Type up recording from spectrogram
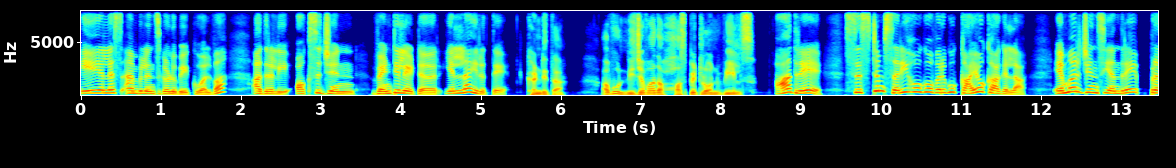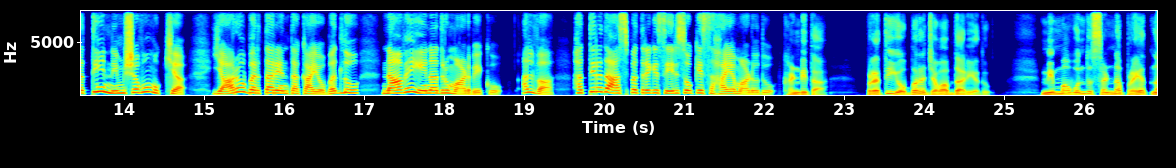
ಎಎಲ್ಎಸ್ ಆಂಬ್ಯುಲೆನ್ಸ್ಗಳು ಬೇಕು ಅಲ್ವಾ? ಅದರಲ್ಲಿ ಆಕ್ಸಿಜನ್ ವೆಂಟಿಲೇಟರ್ ಎಲ್ಲ ಇರುತ್ತೆ. ಖಂಡಿತ. ಅವು ನಿಜವಾದ ಹಾಸ್ಪಿಟಲ್ ಆನ್ ವೀಲ್ಸ್. ಆದ್ರೆ ಸಿಸ್ಟಮ್ ಸರಿ ಹೋಗೋವರೆಗೂ ಕಾಯೋಕಾಗಲ್ಲ. ಎಮರ್ಜೆನ್ಸಿ ಅಂದ್ರೆ ಪ್ರತಿ ನಿಮಿಷವೂ ಮುಖ್ಯ. ಯಾರೋ ಬರ್ತಾರೆ ಅಂತ ಕಾಯೋ ಬದ್ಲು ನಾವೇ ಏನಾದ್ರೂ ಮಾಡಬೇಕು ಅಲ್ವಾ? ಹತ್ತಿರದ ಆಸ್ಪತ್ರೆಗೆ ಸೇರಿಸೋಕೆ ಸಹಾಯ ಮಾಡೋದು. ಖಂಡಿತ. ಪ್ರತಿಯೊಬ್ಬರ ಜವಾಬ್ದಾರಿ ಅದು. ನಿಮ್ಮ ಒಂದು ಸಣ್ಣ ಪ್ರಯತ್ನ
